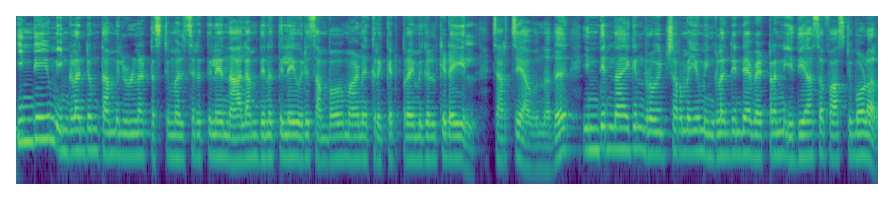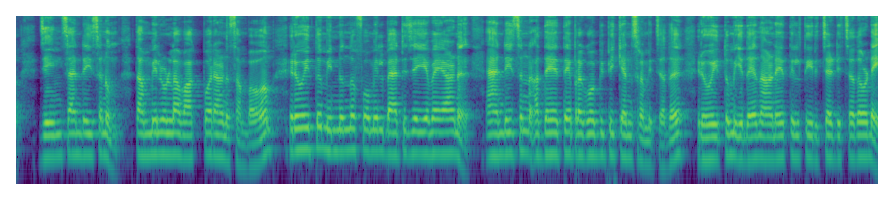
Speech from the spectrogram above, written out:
ഇന്ത്യയും ഇംഗ്ലണ്ടും തമ്മിലുള്ള ടെസ്റ്റ് മത്സരത്തിലെ നാലാം ദിനത്തിലെ ഒരു സംഭവമാണ് ക്രിക്കറ്റ് പ്രേമികൾക്കിടയിൽ ചർച്ചയാവുന്നത്. ഇന്ത്യൻ നായകൻ രോഹിത് ശർമ്മയും ഇംഗ്ലണ്ടിന്റെ വെറ്ററൻ ഇതിഹാസ ഫാസ്റ്റ് ബോളർ ജെയിംസ് ആൻഡേഴ്സണും തമ്മിലുള്ള വാക്പോരാണ് സംഭവം. രോഹിത് മിന്നുന്ന ഫോമിൽ ബാറ്റ് ചെയ്യവെയാണ് ആൻഡേഴ്സൺ അദ്ദേഹത്തെ പ്രകോപിപ്പിക്കാൻ ശ്രമിച്ചത്. രോഹിത്തും ഇതേ നാണയത്തിൽ തിരിച്ചടിച്ചതോടെ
